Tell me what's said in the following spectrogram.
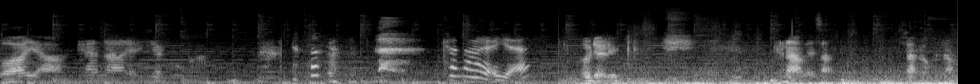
သွားရခန်းသားရဲ့ရက်ကိုပါခဏရဲ့အရက်ဟုတ်တယ်လေခဏပဲစားစားတော့မနော်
